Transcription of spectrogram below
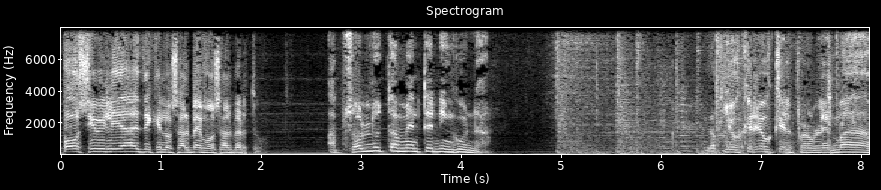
Posibilidades de que lo salvemos, Alberto. Absolutamente ninguna. Yo creo que el problema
